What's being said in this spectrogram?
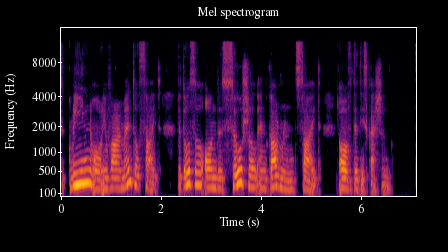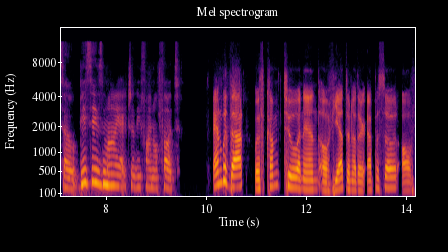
the, green or environmental side, but also on the social and government side of the discussion. So this is my actually final thought. And with that, we've come to an end of yet another episode of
